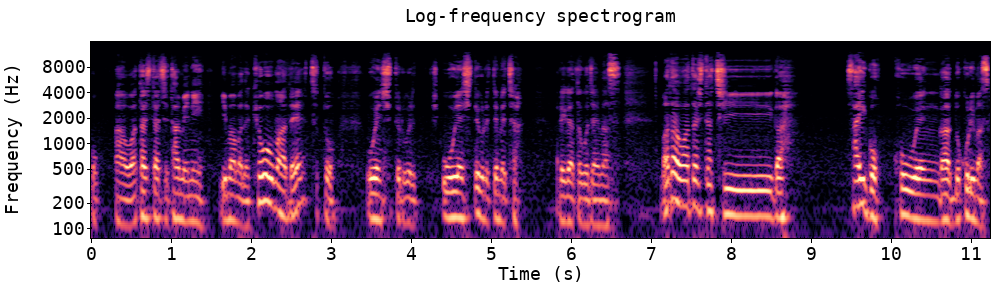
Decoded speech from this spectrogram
오, 아, 와타시다치 다메니, 이마마데, 교마데, 츠토, 오엔시대로 그랬, 오엔시대로 그랬대, 매차. 아리가또 고자이마스. 마다 와타시다치가, 사이고, 고우엔가, 노코리마스.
